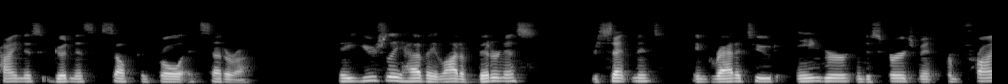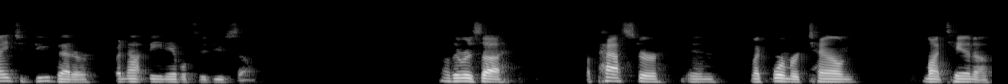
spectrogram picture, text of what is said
kindness, goodness, self control, etc. They usually have a lot of bitterness, resentment, ingratitude, anger, and discouragement from trying to do better but not being able to do so. Well, there was a, a pastor in my former town, Montana,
